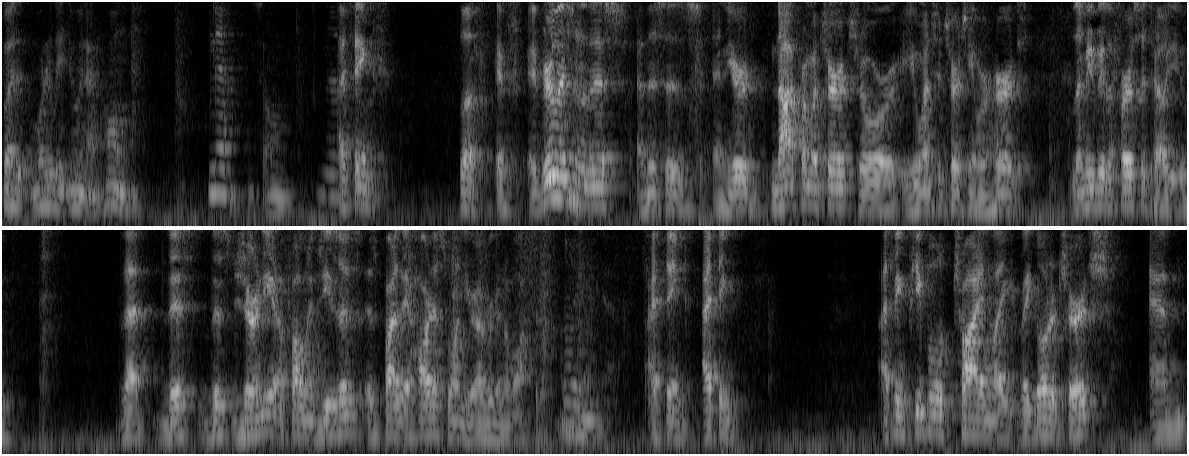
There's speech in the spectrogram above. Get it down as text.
But what are they doing at home? Yeah. So I think, look, if if you're listening to this and this is and you're not from a church or you went to church and you were hurt, let me be the first to tell you that this this journey of following Jesus is probably the hardest one you're ever gonna walk through. Oh, yeah. I think I think I think people try and like they go to church and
